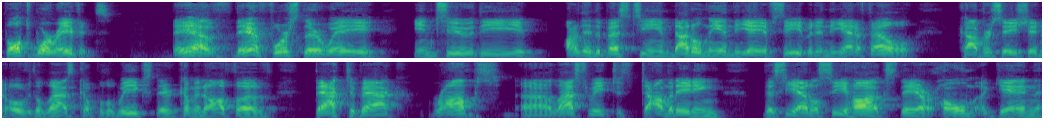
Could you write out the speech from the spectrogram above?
Baltimore Ravens. They have they have forced their way into the are they the best team not only in the AFC but in the NFL conversation over the last couple of weeks. They're coming off of back to back romps uh, last week, just dominating the Seattle Seahawks. They are home again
